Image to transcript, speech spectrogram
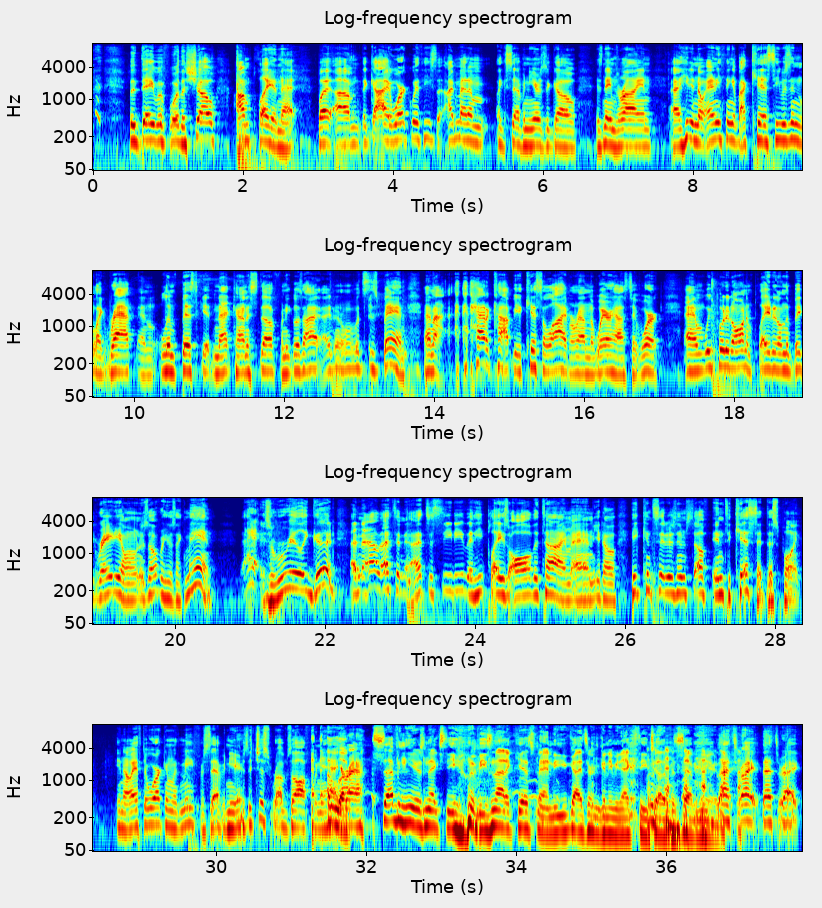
the day before the show, I'm playing that. But um, the guy I work with, he's I met him like seven years ago. His name's Ryan. Uh, he didn't know anything about Kiss. He was in like rap and Limp Bizkit and that kind of stuff. And he goes, I, I don't know what's this band. And I had a copy of Kiss Alive around the warehouse at work, and we put it on and played it on the big radio. And when it was over, he was like, "Man, that is really good." And now that's an that's a CD that he plays all the time. And you know, he considers himself into Kiss at this point. You know, after working with me for seven years, it just rubs off when you hang Look, around. seven years next to you, if he's not a Kiss fan, you guys aren't going to be next to each other for seven years. That's right. That's right.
